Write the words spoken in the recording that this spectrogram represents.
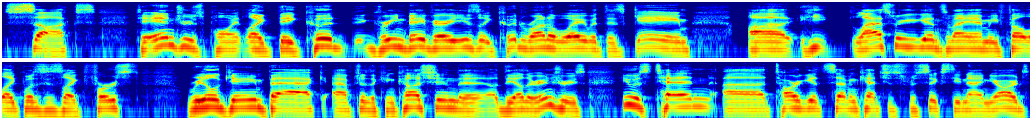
sucks. To Andrew's point, like they could, Green Bay very easily could run away with this game. Uh, he last week against Miami felt like was his like first real game back after the concussion, the the other injuries. He was ten uh, targets, seven catches for sixty nine yards.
